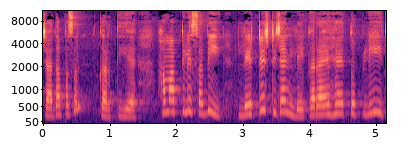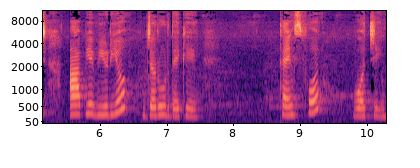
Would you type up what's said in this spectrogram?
ज़्यादा पसंद करती है। हम आपके लिए सभी लेटेस्ट डिज़ाइन लेकर आए हैं तो प्लीज़ आप ये वीडियो ज़रूर देखें। थैंक्स फॉर वॉचिंग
